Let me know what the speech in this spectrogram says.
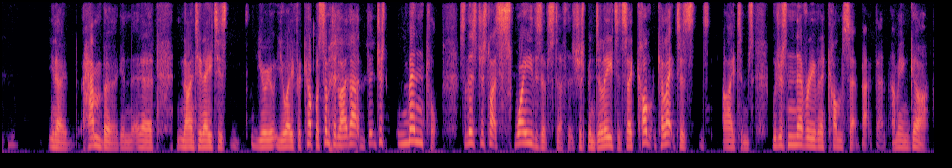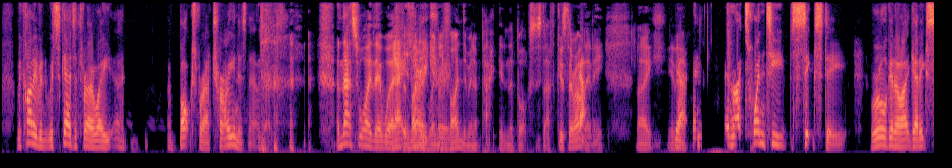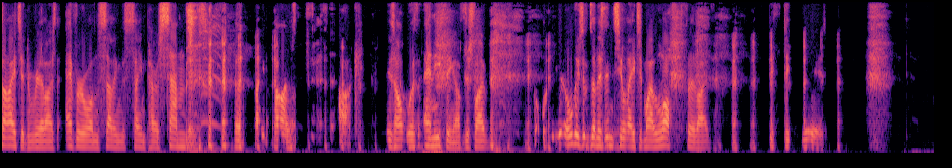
you know Hamburg in, in a 1980s U- UEFA Cup or something like that. They're just mental. So there's just like swathes of stuff that's just been deleted. So collectors items were just never even a concept back then. I mean, God, we can't even. We're scared to throw away a box for our trainers nowadays. and that's why they're worth That the money very when you find them in a pack in the box and stuff because there aren't any. Like you know, yeah, in, in like 2060. We're all going to like get excited and realize that everyone's selling the same pair of Sambas at the. Fuck, these aren't worth anything. I've just like all these have done is insulated my loft for like 50 years.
